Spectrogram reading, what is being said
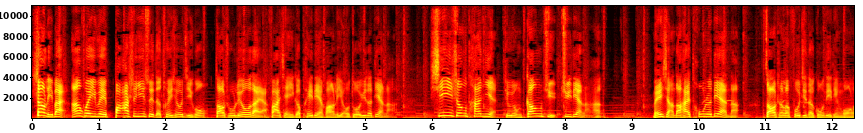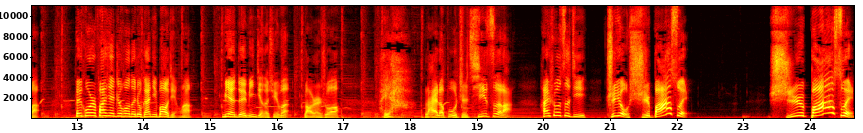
上礼拜，安徽一位八十一岁的退休技工到处溜达呀，发现一个配电房里有多余的电缆，心生贪念，就用钢锯锯电缆，没想到还通着电呢，造成了附近的工地停工了。被工人发现之后呢，就赶紧报警了。面对民警的询问，老人说：“哎呀，来了不止七次了，还说自己只有十八岁。十八岁，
